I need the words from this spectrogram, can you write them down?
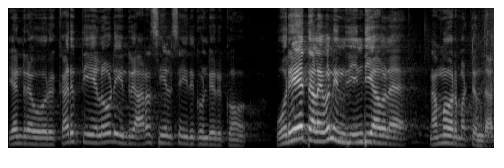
என்ற ஒரு கருத்தியலோடு இன்று அரசியல் செய்து கொண்டிருக்கோம். ஒரே தலைவன் இந்த இந்தியாவில் நம்மவர் மட்டும்தான்.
